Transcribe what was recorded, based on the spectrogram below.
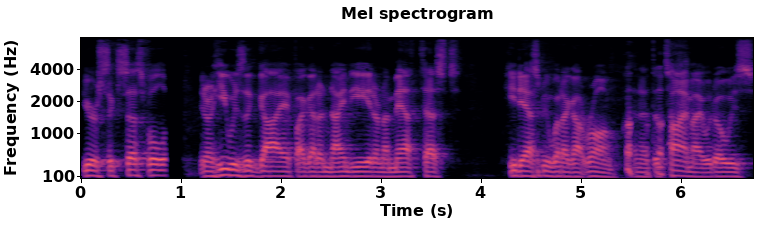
you're successful. You know, he was the guy, if I got a 98 on a math test, he'd ask me what I got wrong. And at the time, I would always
